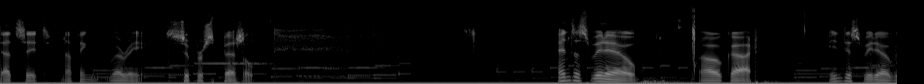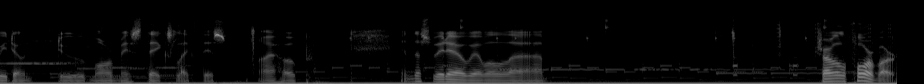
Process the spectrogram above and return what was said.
that's it. Nothing very super special in this video, oh god, in this video we don't do more mistakes like this, I hope. In this video we will uh, travel forward.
